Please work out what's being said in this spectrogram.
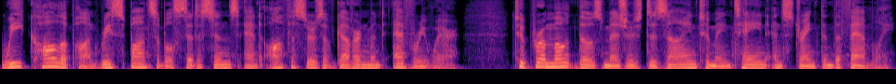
We call upon responsible citizens and officers of government everywhere to promote those measures designed to maintain and strengthen the family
